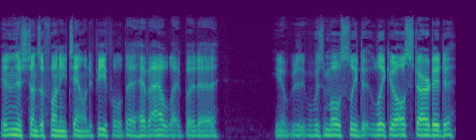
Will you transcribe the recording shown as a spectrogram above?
and then there's tons of funny, talented people that have an outlet. But, uh, you know, it was mostly like it all started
